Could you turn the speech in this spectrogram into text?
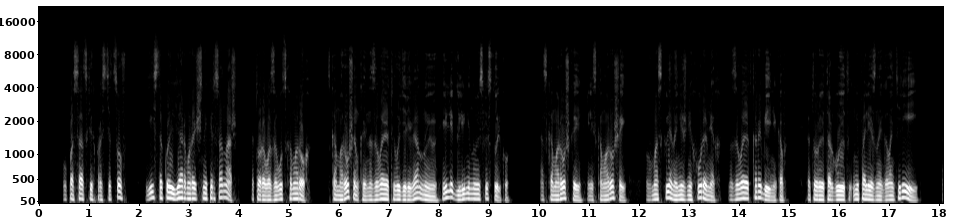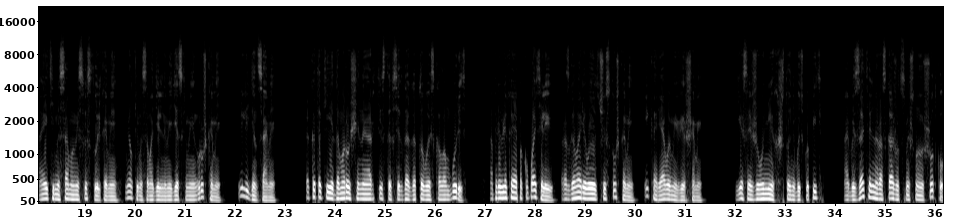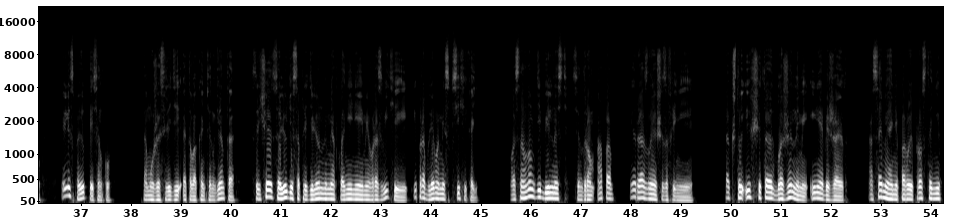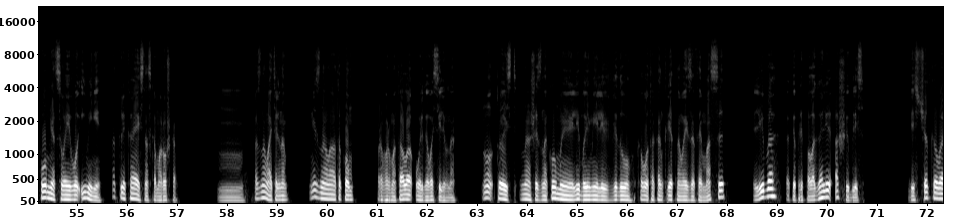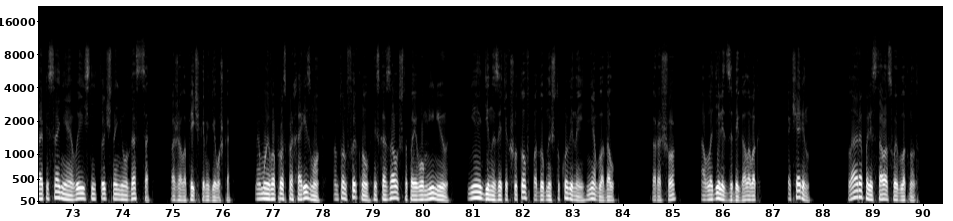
У посадских простецов есть такой ярмарочный персонаж, которого зовут Скоморох. Скоморошенкой называют его деревянную или глиняную свистульку. А скоморошкой или скоморошей в Москве на нижних уровнях называют корабейников, которые торгуют не полезной галантереей, а этими самыми свистульками, мелкими самодельными детскими игрушками и леденцами. Как и такие доморощенные артисты всегда готовы скаламбурить, а привлекая покупателей, разговаривают частушками и корявыми виршами. Если же у них что-нибудь купить, обязательно расскажут смешную шутку или споют песенку. К тому же среди этого контингента встречаются люди с определенными отклонениями в развитии и проблемами с психикой. В основном дебильность, синдром АПа и разные шизофрении. Так что их считают блаженными и не обижают, а сами они порой просто не помнят своего имени, откликаясь на скоморожка. «М-м, познавательно. Не знала о таком», — пробормотала Ольга Васильевна. «Ну, то есть наши знакомые либо имели в виду кого-то конкретного из этой массы, либо, как и предполагали, ошиблись. Без четкого описания выяснить точно не удастся», — пожала плечиками девушка. На мой вопрос про харизму Антон фыркнул и сказал, что, по его мнению, ни один из этих шутов подобной штуковиной не обладал. Хорошо. А владелец забегаловок? Качарин? Клара полистала свой блокнот.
